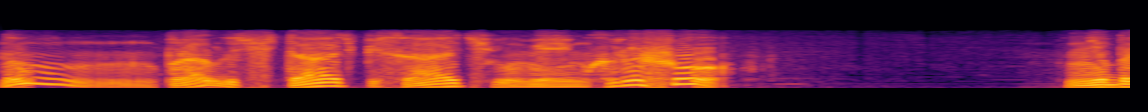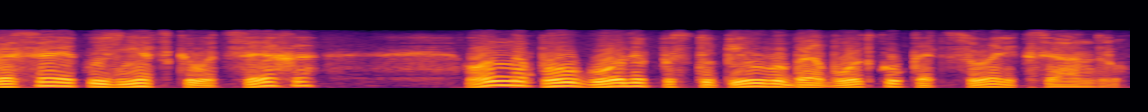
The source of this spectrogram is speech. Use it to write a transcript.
«Ну, правда, читать, писать умеем хорошо». Не бросая кузнецкого цеха, он на полгода поступил в обработку к отцу Александру.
